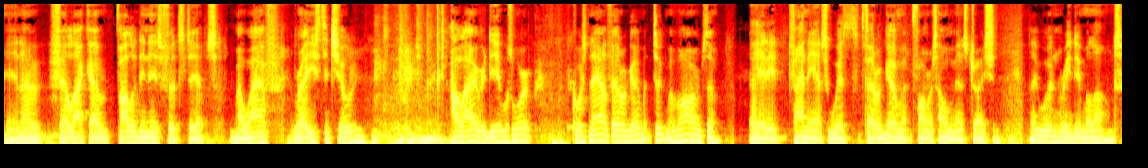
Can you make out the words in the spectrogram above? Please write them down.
and I felt like I followed in his footsteps. My wife raised the children. All I ever did was work. Of course, now the federal government took my farm, so Had it financed with federal government Farmers Home Administration. They wouldn't redo my loans.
